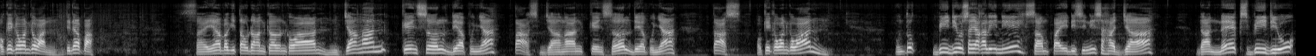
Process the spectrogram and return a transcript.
Oke kawan-kawan tidak apa. Saya bagi tahu dengan kawan-kawan jangan cancel dia punya tas. Jangan cancel dia punya tas oke kawan-kawan untuk video saya kali ini sampai di sini saja dan next video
